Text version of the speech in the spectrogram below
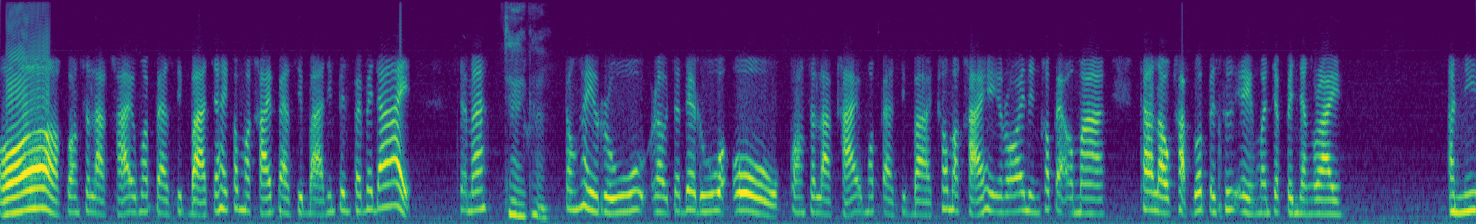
อ๋อกองสลากขายออกมาแปดสิบาท จะให้เขามาขายแปดสิบาทนี่เป็นไปไม่ได้ใช่ไหมใช่ค่ะ ต้องให้รู้เราจะได้รู้ว่า โอ้กองสลากขายออกมาแปดสิบาท เข้ามาขายให้ร้อยหนึ่งเข้าไปเอามา ถ้าเราขับรถไปซื้อเองมันจะเป็นอย่างไร อันนี้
